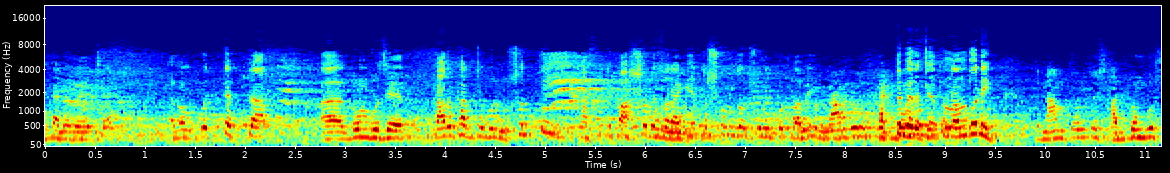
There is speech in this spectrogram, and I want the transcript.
এখানে রয়েছে। এবং প্রত্যেকটা গম্বুজের কারুকার্যগুলো সত্যি আজ থেকে পাঁচশো বছর আগে এত সুন্দর সুনিপুণভাবে করতে পেরেছে এত নান্দনিক। নাম তো ষাট গম্বুজ।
